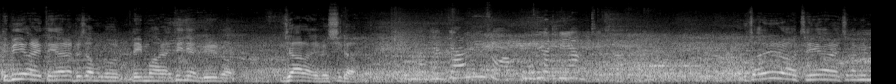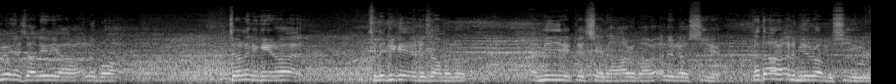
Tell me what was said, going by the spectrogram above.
ဒီပြရတယ်တင်ရတဲ့အတွက်ကြောင့်မလို့လိမ္မာတယ်အသိဉာဏ်ပြီးတော့ရလာတယ်လို့ရှိတာပေါ့ယော က်ျားလေးဆိုတာပူပြီးတော့ထင်ရမှာထင်တယ်ကျွန်တော်တို့တော့ချင်းရတယ်ကျွန်တော်မျိုးမျိုးရရှာလေးတွေကတော့အဲ့လိုပေါ့ကျွန်တော်လည်းငယ်ငယ်တော့ကလေးပြခဲ့တဲ့ဆောင်မလို့အမီးတွေတက်ချင်တာတော့ဘာလို့အဲ့လိုတော့ရှိတယ်။ဒါတော့အဲ့လိုမျိုးတော့မရှိဘူး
